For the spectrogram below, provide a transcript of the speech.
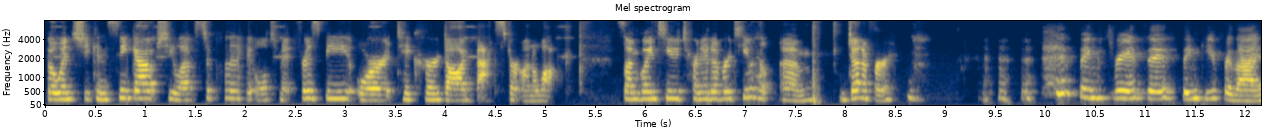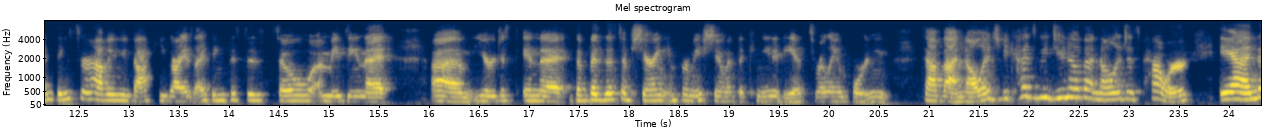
but when she can sneak out, she loves to play ultimate frisbee or take her dog Baxter on a walk. So I'm going to turn it over to you, um, Jennifer. thanks, Frances. Thank you for that. And thanks for having me back, you guys. I think this is so amazing that um, you're just in the, the business of sharing information with the community. It's really important have that knowledge because we do know that knowledge is power and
